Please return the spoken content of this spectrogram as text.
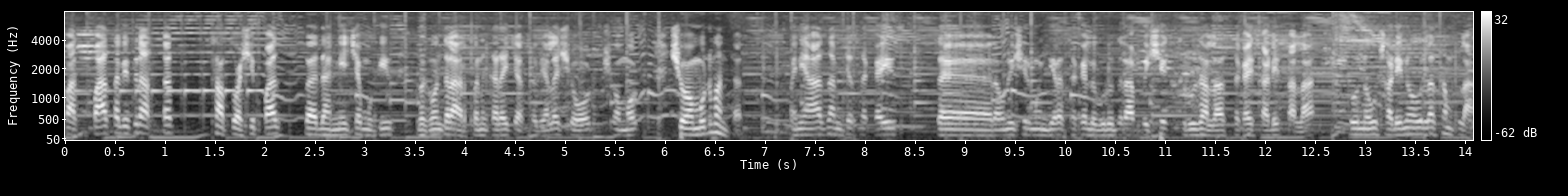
पाच पाच आले तर असतात सात असे पाच धान्याच्या मुठी भगवंताला अर्पण करायचे असतात. याला शिव शिवमोठ शिवामूठ म्हणतात. आणि आज आमच्या सकाळी रावणेश्वर मंदिरात सकाळी लघुरुद्र अभिषेक सुरू झाला. सकाळी साडेसहाला तो नऊ साडेनऊला संपला.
